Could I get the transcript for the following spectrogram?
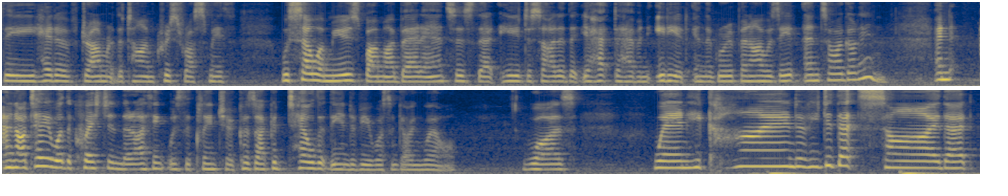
the head of drama at the time, Chris Ross Smith, was so amused by my bad answers that he decided that you had to have an idiot in the group, and I was it, and so I got in. And and I'll tell you what the question that I think was the clincher, because I could tell that the interview wasn't going well, was when he kind of he did that sigh that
